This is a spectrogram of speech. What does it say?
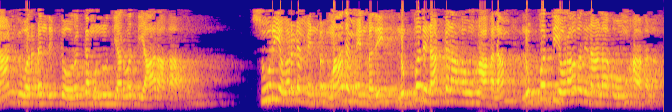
நான்கு வருடத்துக்கு ஒருக்க முன்னூத்தி அறுபத்தி ஆறாக ஆகும். சூரிய வருடம் என்பது மாதம் என்பது முப்பது நாட்களாகவும் ஆகலாம் முப்பத்தி ஓராவது நாளாகவும் ஆகலாம்.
